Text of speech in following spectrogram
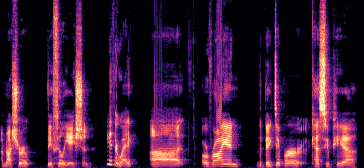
I'm not sure the affiliation. Either way, uh, Orion, the Big Dipper, Cassiopeia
